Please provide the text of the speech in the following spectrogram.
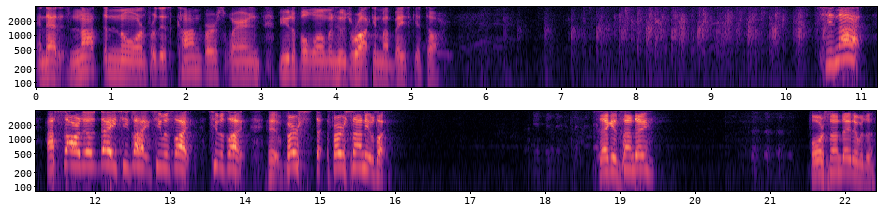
and that is not the norm for this Converse wearing beautiful woman who's rocking my bass guitar. She's not. I saw her the other day. She's like, she was like, she was like, uh, first first Sunday it was like, second Sunday, fourth Sunday there was a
